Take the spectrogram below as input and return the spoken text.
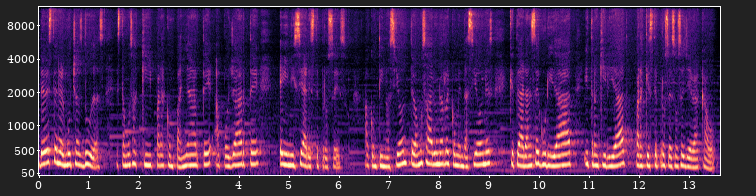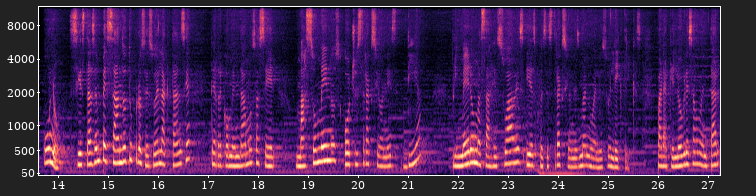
Debes tener muchas dudas. Estamos aquí para acompañarte, apoyarte e iniciar este proceso. A continuación te vamos a dar unas recomendaciones que te darán seguridad y tranquilidad para que este proceso se lleve a cabo. 1. Si estás empezando tu proceso de lactancia, te recomendamos hacer más o menos 8 extracciones día, primero masajes suaves y después extracciones manuales o eléctricas para que logres aumentar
